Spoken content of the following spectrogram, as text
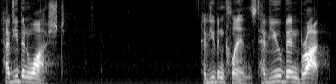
Have you been washed? Have you been cleansed? Have you been brought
